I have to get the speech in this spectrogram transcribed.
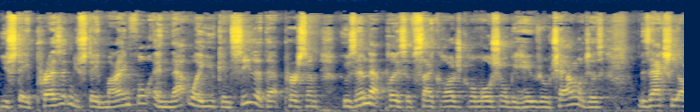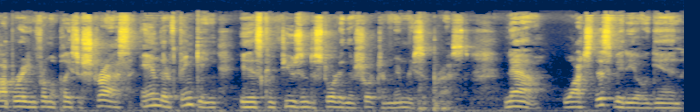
You stay present, you stay mindful, and that way you can see that that person who's in that place of psychological, emotional, behavioral challenges is actually operating from a place of stress and their thinking is confused and distorted and their short term memory suppressed. Now, watch this video again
